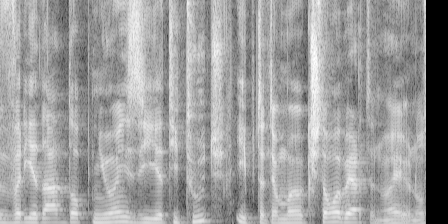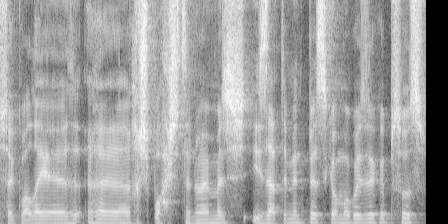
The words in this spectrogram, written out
variedade de opiniões e atitudes e portanto é uma questão aberta, não é? Eu não sei qual é a, a resposta, não é? Mas exatamente penso que é uma coisa que a pessoa se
